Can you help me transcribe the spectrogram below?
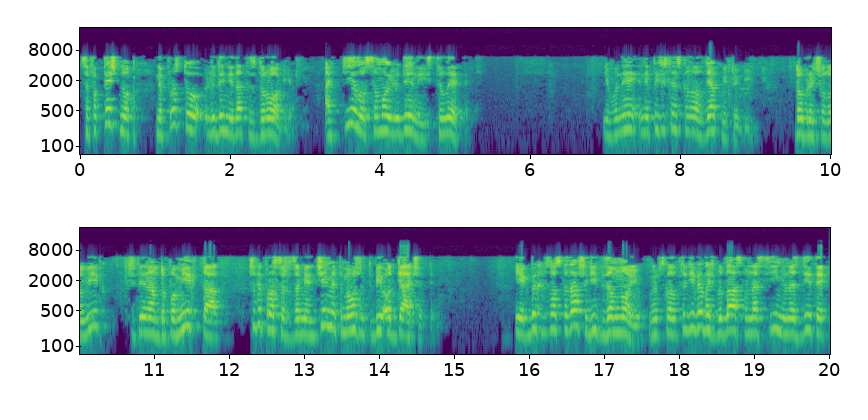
Це фактично не просто людині дати здоров'я, а тіло самої людини ісцелити. І вони не підійшли і сказали, дякую тобі. Добрий чоловік, що ти нам допоміг так. Що ти просиш взамін? Чим ми можемо тобі одячити? І якби Христос сказав, що дійте за мною, ми б сказали, тоді вибач, будь ласка, в нас сім'ї, в нас діти,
